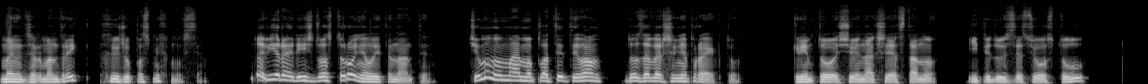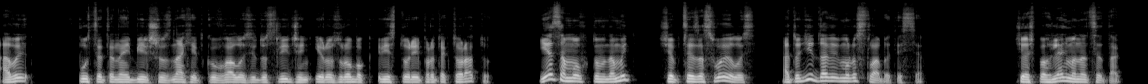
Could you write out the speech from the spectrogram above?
Менеджер Мандрейк хижо посміхнувся. Довіра річ двостороння, лейтенанте. Чому ми маємо платити вам до завершення проекту? Крім того, що інакше я встану і піду з цього столу, а ви впустите найбільшу знахідку в галузі досліджень і розробок в історії протекторату? Я замовкнув на мить, щоб це засвоїлось, а тоді дав йому розслабитися. Що ж, погляньмо на це так.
